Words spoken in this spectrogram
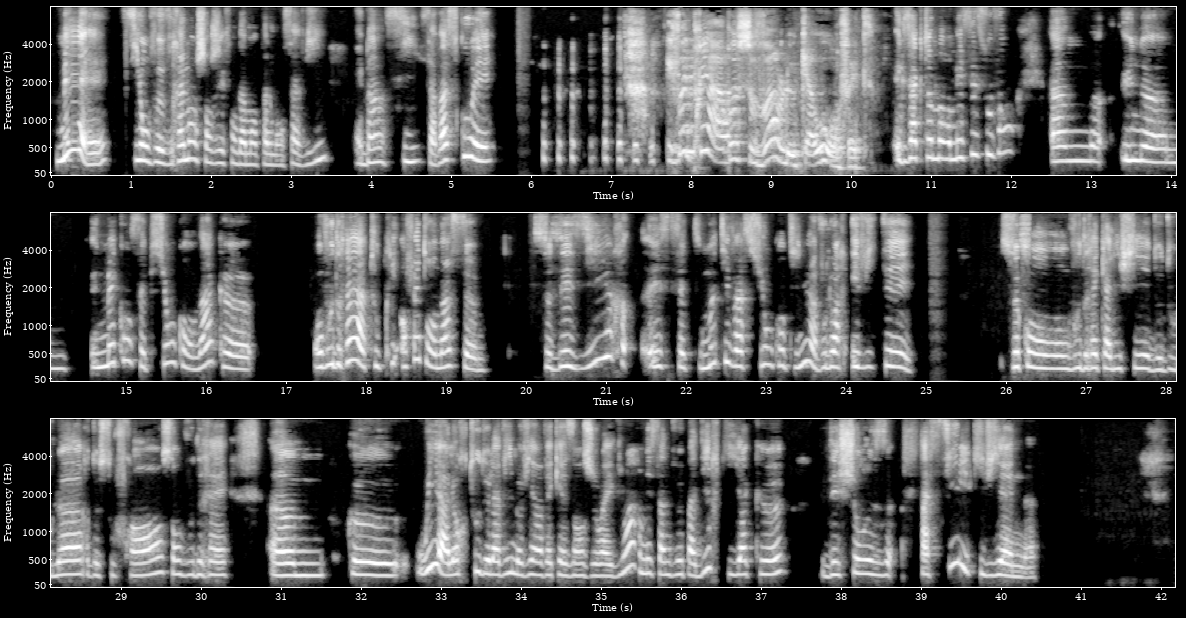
Mais si on veut vraiment changer fondamentalement sa vie, eh ben si, ça va secouer. Il faut être prêt à recevoir le chaos, en fait. Exactement, mais c'est souvent euh, une une méconception qu'on a que on voudrait à tout prix. En fait, on a ce ce désir et cette motivation continue à vouloir éviter ce qu'on voudrait qualifier de douleur, de souffrance. On voudrait que, oui, alors tout de la vie me vient avec aisance, joie et gloire, mais ça ne veut pas dire qu'il y a que des choses faciles qui viennent.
